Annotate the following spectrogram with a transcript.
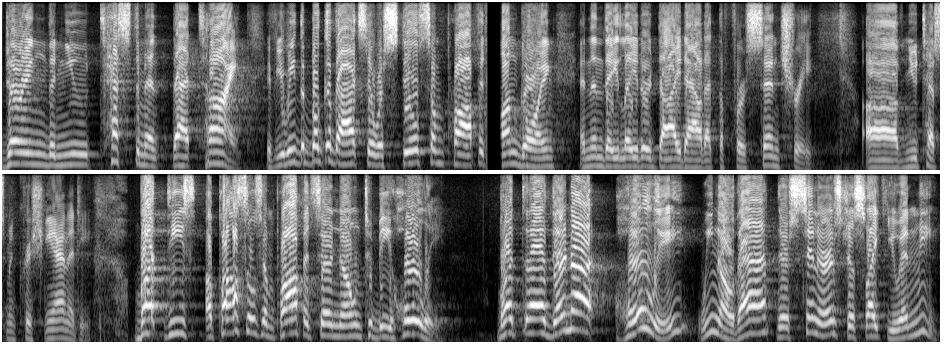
during the New Testament that time. If you read the book of Acts, there were still some prophets ongoing, and then they later died out at the first century of New Testament Christianity. But these apostles and prophets are known to be holy. But uh, they're not holy. We know that. They're sinners just like you and me.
